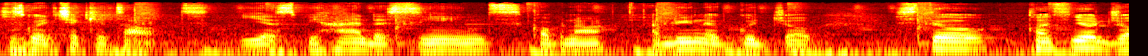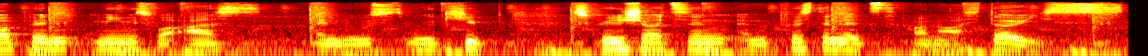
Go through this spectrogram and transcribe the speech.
just go and check it out. Yes, behind the scenes, Kobna are doing a good job. Still continue dropping memes for us, and we'll, we'll keep screenshotting and posting it on our stories.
